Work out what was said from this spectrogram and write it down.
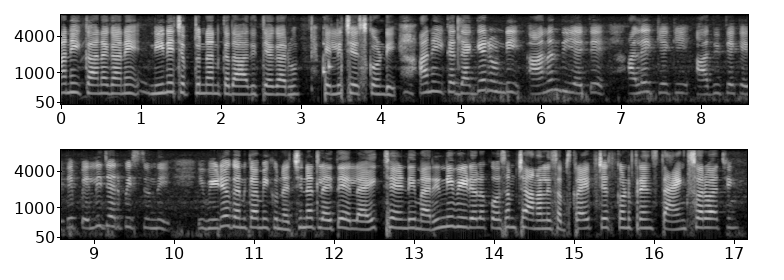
అని కానగానే అనగానే నేనే చెప్తున్నాను కదా ఆదిత్య గారు? పెళ్ళి చేసుకోండి. అని ఇక దగ్గరుండి ఆనంది అయితే అలేఖ్యకి ఆదిత్యకి అయితే పెళ్ళి జరిపిస్తుంది. ఈ వీడియో కనుక మీకు నచ్చినట్లయితే లైక్ చేయండి. మరిన్ని వీడియోల కోసం ఛానల్ని సబ్స్క్రైబ్ చేసుకోండి ఫ్రెండ్స్. Thanks for watching.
